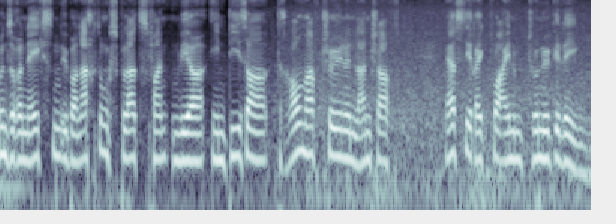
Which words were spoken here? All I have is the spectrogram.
Unseren nächsten Übernachtungsplatz fanden wir in dieser traumhaft schönen Landschaft, erst direkt vor einem Tunnel gelegen.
